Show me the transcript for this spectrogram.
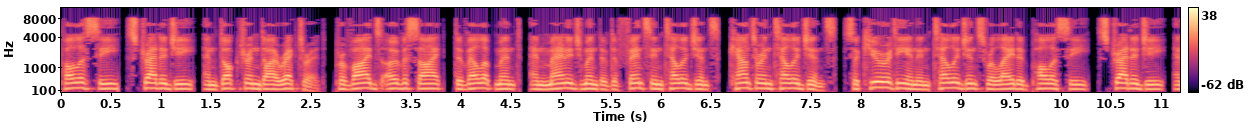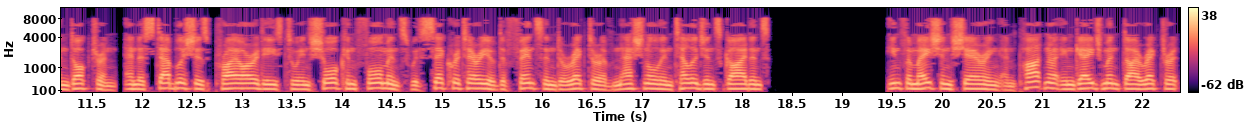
Policy, Strategy, and Doctrine Directorate, provides oversight, development, and management of defense intelligence, counterintelligence, security and intelligence-related policy, strategy, and doctrine, and establishes priorities to ensure conformance with Secretary of Defense and Director of National Intelligence Guidance. Information Sharing and Partner Engagement Directorate,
